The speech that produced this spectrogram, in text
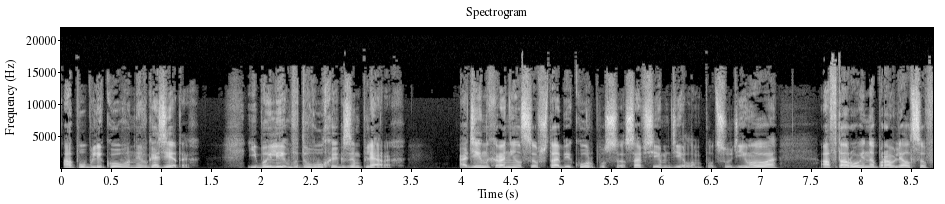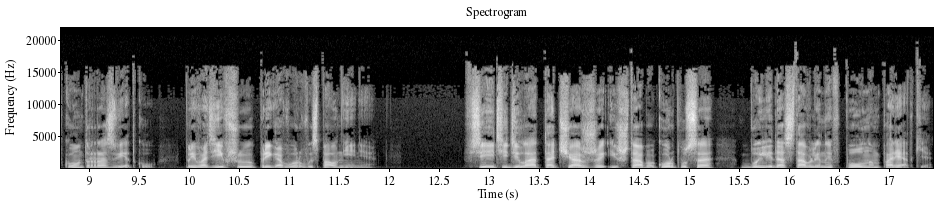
опубликованы в газетах и были в двух экземплярах. Один хранился в штабе корпуса со всем делом подсудимого, а второй направлялся в контрразведку, приводившую приговор в исполнение. Все эти дела тотчас же из штаба корпуса были доставлены в полном порядке.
